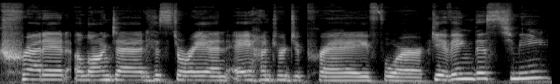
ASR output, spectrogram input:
credit a long dead historian, A. Hunter Dupree, for giving this to me.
